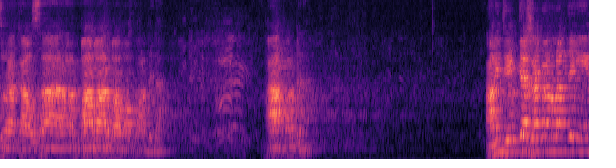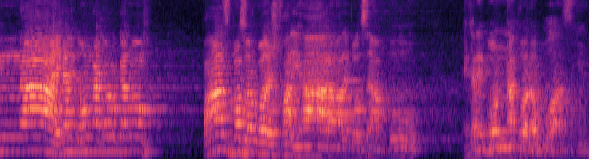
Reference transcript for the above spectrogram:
সোরা কাউসার আমার বাবার বাবা পারবে না। হ্যাঁ পারবে না। আমি জিজ্ঞাসা করলাম যে, ইন্না, এখানে গণনা করো কেন? পাঁচ বছর বয়স ফারিহার আমারে বলছে, আব্বু, এখানে গণনা করা ওয়াজিব।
